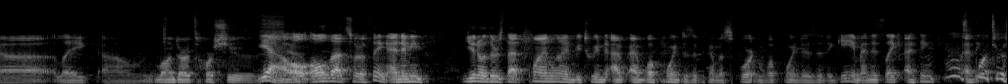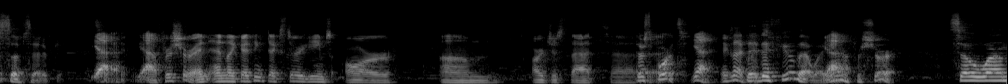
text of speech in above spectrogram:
uh, like um, Lawn darts, horseshoes. yeah, All, all that sort of thing. And I mean, you know, there's that fine line between at, at what point does it become a sport and what point is it a game. And it's like I think, Well, I think sports are a subset of games. Yeah, yeah, for sure. And and like I think dexterity games are um are just that. Uh, They're sports. Yeah, exactly. They, they feel that way, yeah, Yeah. for sure. So um,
